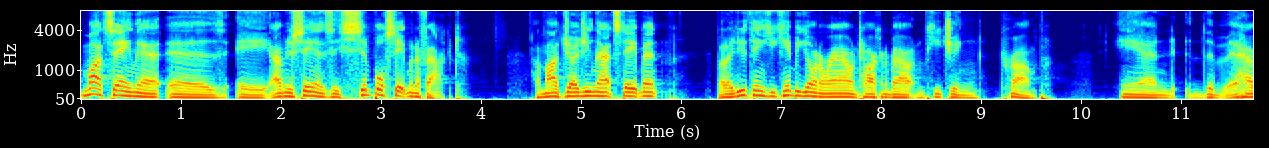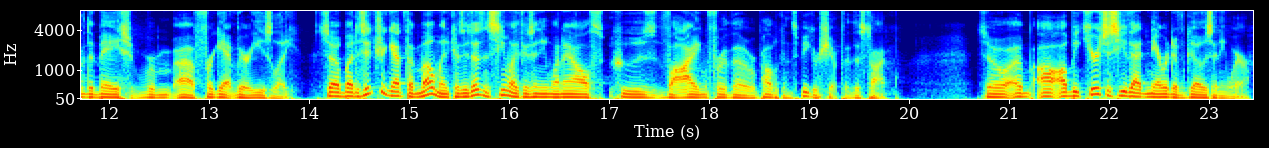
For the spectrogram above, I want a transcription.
I'm not saying that as a, I'm just saying as a simple statement of fact. I'm not judging that statement, but I do think you can't be going around talking about impeaching Trump and the, have the base uh, forget very easily. So, but it's interesting at the moment because it doesn't seem like there's anyone else who's vying for the Republican speakership at this time. So um, I'll, I'll be curious to see if that narrative goes anywhere.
